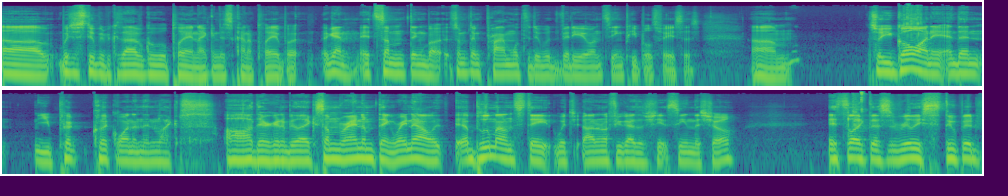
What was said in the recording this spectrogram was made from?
uh, which is stupid because I have Google Play and I can just kind of play. But again, it's something about something primal to do with video and seeing people's faces. Um, so you go on it and then you pick, click one and then like, oh, they're gonna be like some random thing. Right now, Blue Mountain State, which I don't know if you guys have seen the show. It's like this really stupid,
